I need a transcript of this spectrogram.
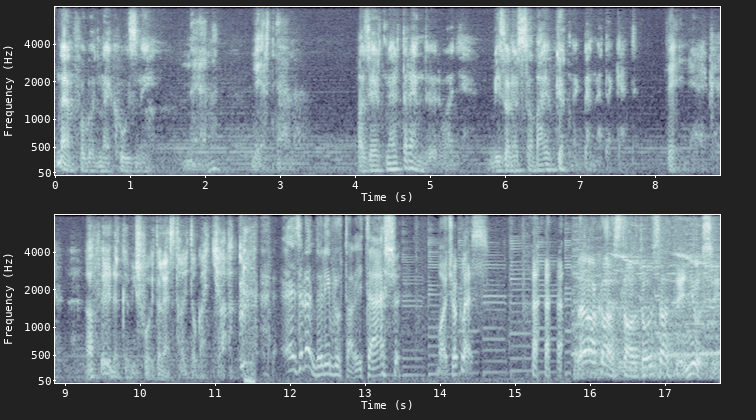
Nem fogod meghúzni. Nem. Miért nem? Azért, mert rendőr vagy. Bizonyos szabályok kötnek benneteket. Tényleg. A főnököm is folyton ezt hajtogatja. Ez rendőri brutalitás. Majd csak lesz. Le akarsz tartóztatni, Nyuszi?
